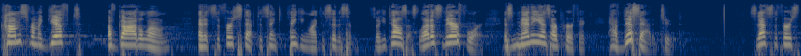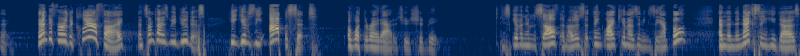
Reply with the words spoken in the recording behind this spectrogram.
comes from a gift of God alone. And it's the first step to think, thinking like a citizen. So he tells us, Let us therefore, as many as are perfect, have this attitude. So that's the first thing. Then to further clarify, and sometimes we do this, he gives the opposite of what the right attitude should be. He's given himself and others that think like him as an example. And then the next thing he does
